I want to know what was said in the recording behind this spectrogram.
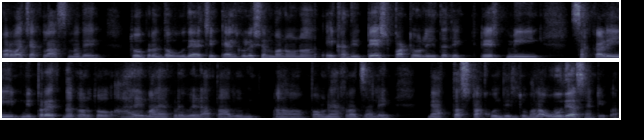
परवाच्या क्लासमध्ये तोपर्यंत उद्याचे कॅल्क्युलेशन बनवणं एखादी टेस्ट पाठवली तर ते टेस्ट मी सकाळी मी प्रयत्न करतो. आहे माझ्याकडे वेळ आता अजून पावणे अकराच झाले. मी आत्ताच टाकून देईल तुम्हाला उद्यासाठी पण.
